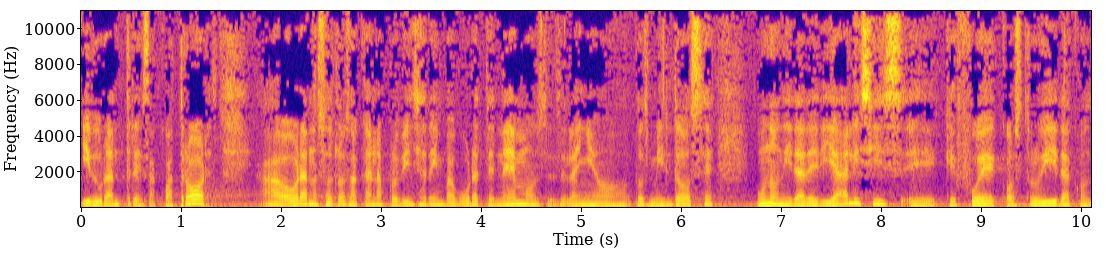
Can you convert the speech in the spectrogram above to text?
y duran tres a cuatro horas. Ahora nosotros acá en la provincia de Imbabura tenemos desde el año 2012 una unidad de diálisis eh, que fue construida con,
